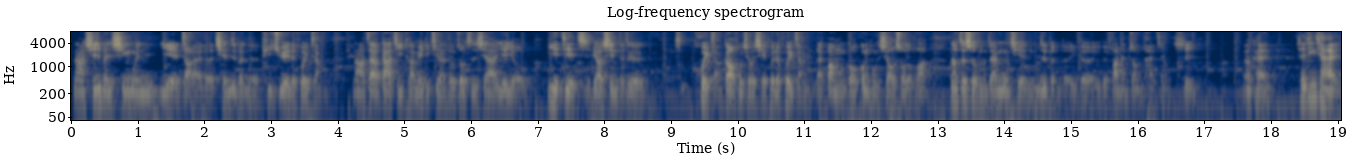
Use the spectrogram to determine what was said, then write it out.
那西日本新闻也找来了前日本的 PGA 的会长，那在有大集团媒体集团合作之下，也有业界指标性的这个会长，高尔夫球协会的会长来帮我们够共同销售的话，那这是我们在目前日本的一个一个发展状态，这样是 OK。所以听起来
